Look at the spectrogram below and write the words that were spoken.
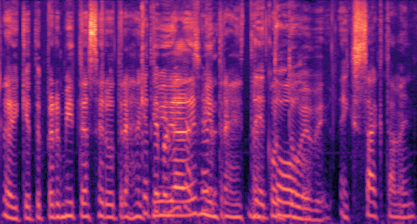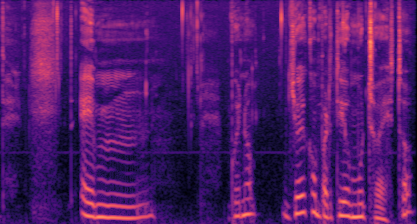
Claro, y que te permite hacer otras actividades hacer mientras estás con todo. tu bebé. Exactamente. Em, bueno, yo he compartido mucho esto.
